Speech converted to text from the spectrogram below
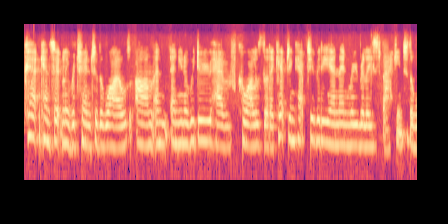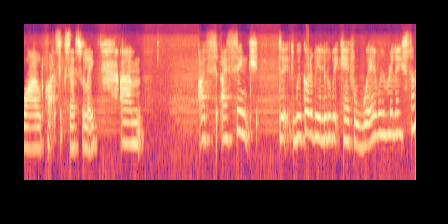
can, can certainly return to the wild. Um, and, and, you know, we do have koalas that are kept in captivity and then re released back into the wild quite successfully. Um, I, th- I think we've got to be a little bit careful where we release them.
